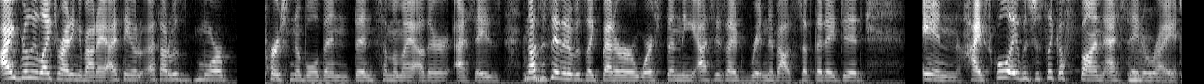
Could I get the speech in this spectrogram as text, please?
I really liked writing about it. I think it, I thought it was more personable than than some of my other essays. Not to say that it was like better or worse than the essays I'd written about stuff that I did in high school. It was just like a fun essay to Mhm. write.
